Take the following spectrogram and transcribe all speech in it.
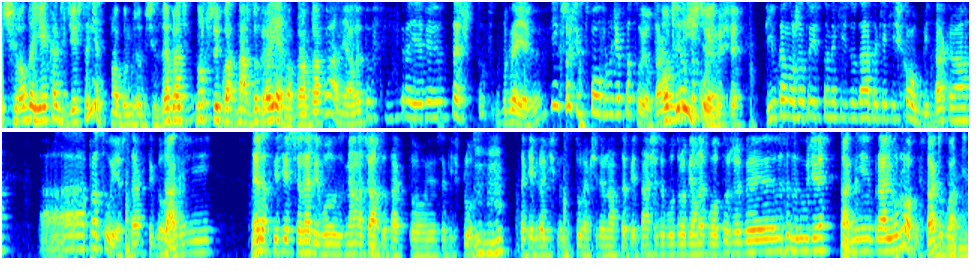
środę jechać gdzieś to jest problem, żeby się zebrać. No przykład nasz do Grajewa, prawda? Dokładnie, ale tu w Grajewie też, w Grajewie w większości zespołów ludzie pracują, tak? Oczywiście. Się. Piłka może to jest tam jakiś dodatek, jakiś hobby, tak? A, a pracujesz, tak? W tygodniu. Tak. I Teraz jest jeszcze lepiej, bo zmiana czasu, tak, to jest jakiś plus. Mhm. Tak jak graliśmy z turem 17-15, to było zrobione po to, żeby ludzie Tak. nie brali urlopów, tak? Dokładnie.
